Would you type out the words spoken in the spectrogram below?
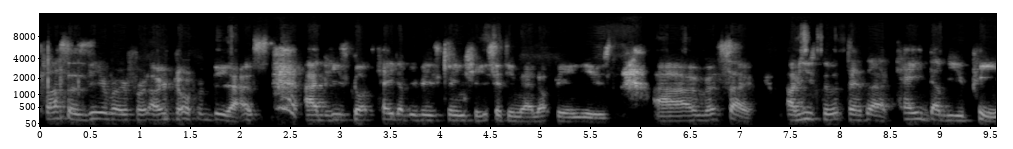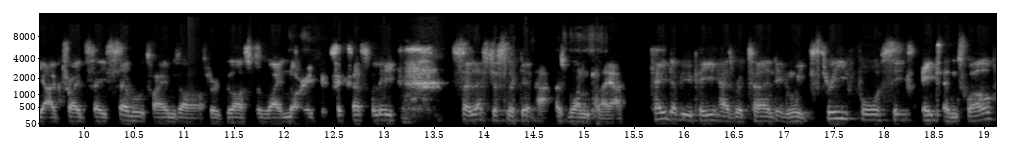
plus a zero for an own goal from Dias. And he's got KWB's clean sheet sitting there not being used. Um, so I've used the, the, the, KWP, I've tried to say several times after a glass of wine, not successfully. So let's just look at that as one player. KWP has returned in weeks three, four, six, eight, and 12.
